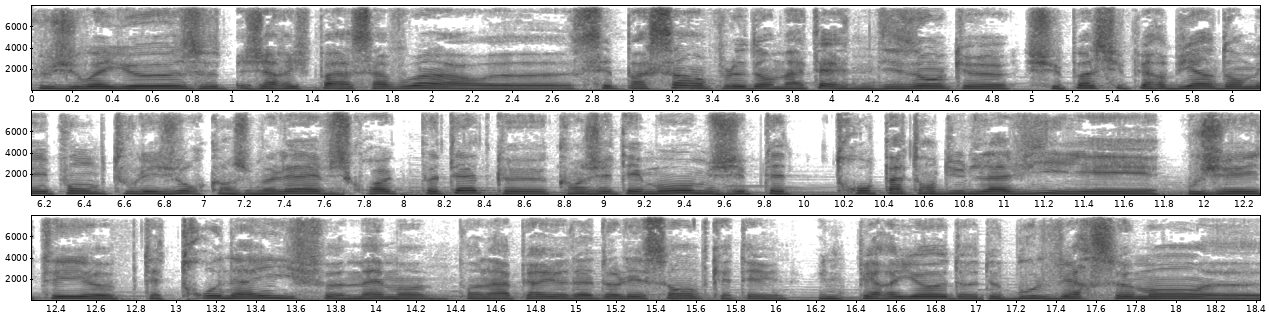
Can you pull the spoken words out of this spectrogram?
plus joyeuse, j'arrive pas à savoir. Euh, c'est pas simple dans ma tête. Disons que je suis pas super bien dans mes pompes tous les jours quand je me lève. Je crois que peut-être que quand j'étais môme, j'ai peut-être trop attendu de la vie et où j'ai été euh, peut-être trop naïf, même pendant la période adolescente, qui était une, période de bouleversement, euh,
